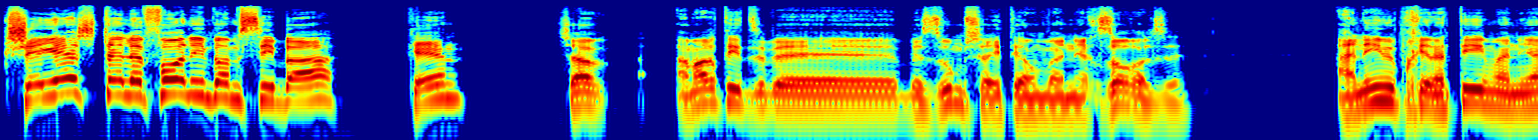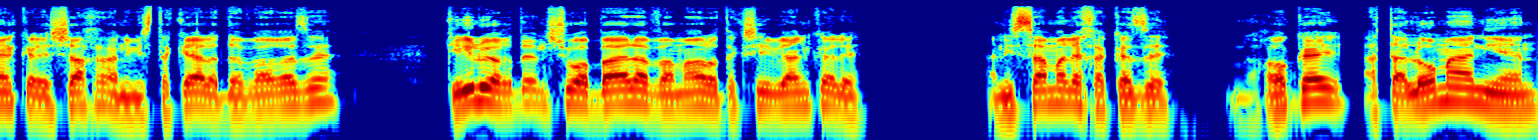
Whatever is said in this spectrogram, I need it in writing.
כשיש טלפונים במסיבה, כן? עכשיו, אמרתי את זה בזום שהייתי היום ואני אחזור על זה. אני מבחינתי, אם אני ינקלה שחר, אני מסתכל על הדבר הזה, כאילו ירדן שועה בא אליו ואמר לו, תקשיב, ינקלה, אני שם עליך כזה, נכון. אוקיי? אתה לא מעניין,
